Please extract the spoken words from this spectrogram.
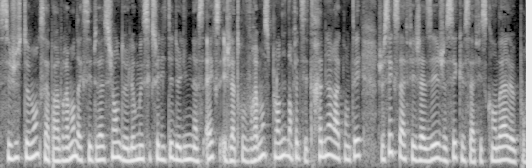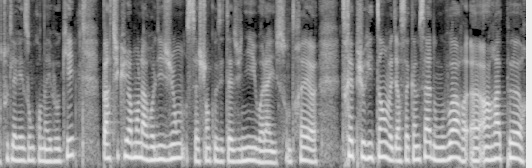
c'est justement que ça parle vraiment d'acceptation de l'homosexualité de Lil Nas X, et je la trouve vraiment splendide. En fait, c'est très bien raconté. Je sais que ça a fait jaser, je sais que ça a fait scandale pour toutes les raisons qu'on a évoquées, particulièrement la religion, sachant qu'aux États-Unis, voilà, ils sont très euh, très puritains, on va dire ça comme ça. Donc voir euh, un rappeur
